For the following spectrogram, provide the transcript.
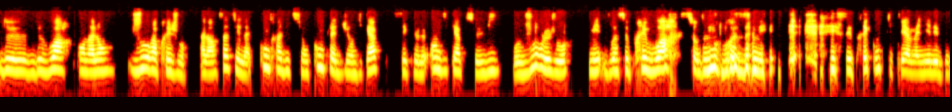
de de voir en allant jour après jour. Alors ça c'est la contradiction complète du handicap, c'est que le handicap se vit au jour le jour mais doit se prévoir sur de nombreuses années. et c'est très compliqué à manier les deux.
